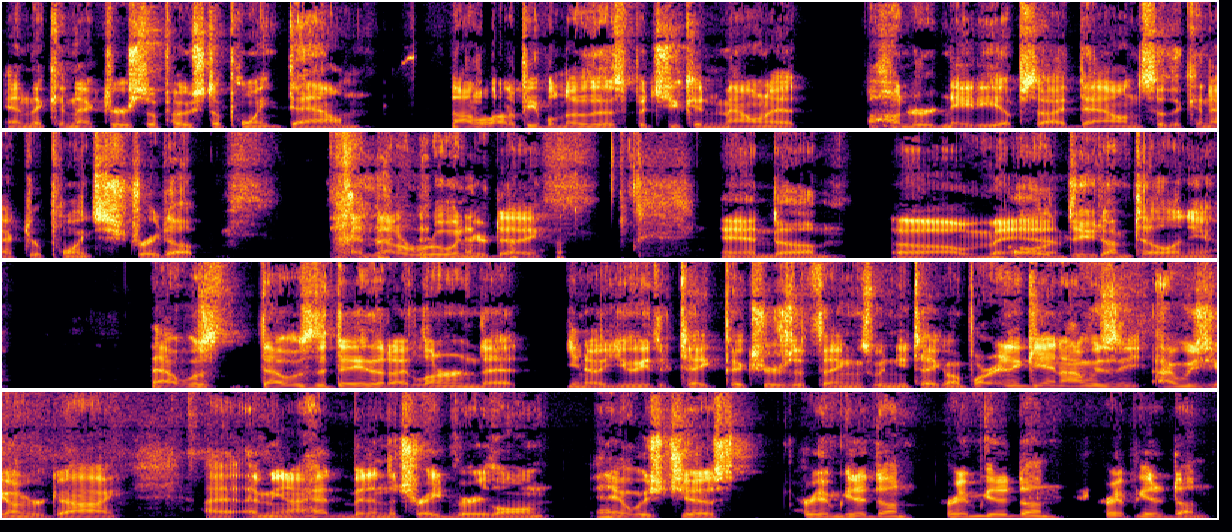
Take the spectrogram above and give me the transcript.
and the connector is supposed to point down. Not a lot of people know this, but you can mount it 180 upside down so the connector points straight up, and that'll ruin your day. And um, Oh man. Oh dude, I'm telling you. That was that was the day that I learned that, you know, you either take pictures of things when you take them apart. And again, I was I was a younger guy. I, I mean, I hadn't been in the trade very long. And it was just hurry up and get it done. Hurry up and get it done. Hurry up and get it done.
